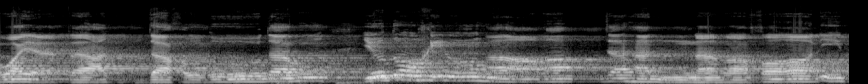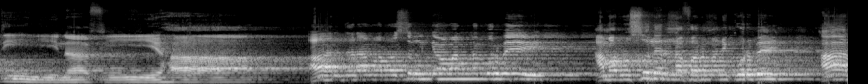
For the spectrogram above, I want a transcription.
ويتعد حدوده يدخله জাহান্নাম খালিদিনা ফিহা। আর যারা আমার রসুলকে অমান্য করবে, আমার রসুলের নাফারমানি করবে, আর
